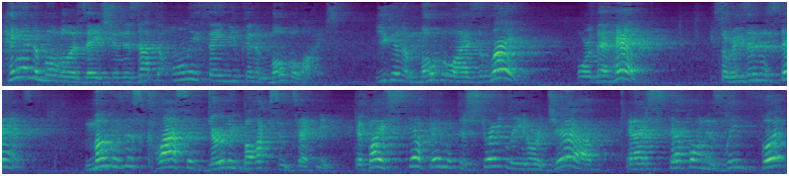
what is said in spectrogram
Hand immobilization is not the only thing you can immobilize. You can immobilize the leg or the head. So he's in the stance. Remember this classic dirty boxing technique. If I step in with the straight lead or jab and I step on his lead foot,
